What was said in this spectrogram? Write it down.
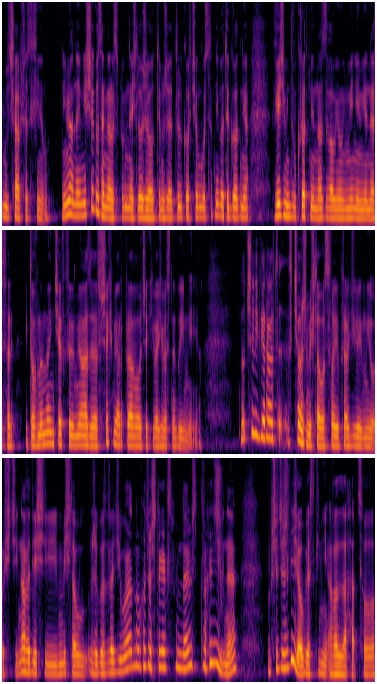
milczała przez chwilę. Nie miała najmniejszego zamiaru wspominać Loży o tym, że tylko w ciągu ostatniego tygodnia Wiedźmin dwukrotnie nazywał ją imieniem Yennefer i to w momencie, w którym miała ze wszechmiar prawo oczekiwać własnego imienia. No, czyli Geralt wciąż myślał o swojej prawdziwej miłości. Nawet jeśli myślał, że go zdradziła, no chociaż tak jak wspominałem, jest to trochę dziwne, bo przecież widział w jaskini Avallacha, co,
